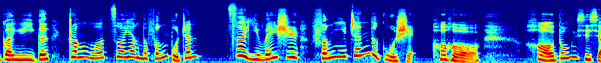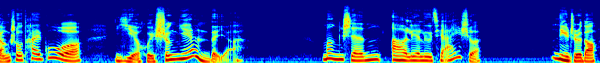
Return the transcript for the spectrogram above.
关于一根装模作样的缝补针。自以为是缝衣针的故事哦，好东西享受太过也会生厌的呀。梦神奥列路切埃说：“你知道，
